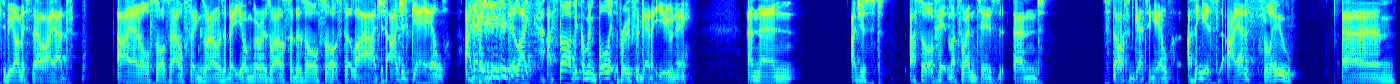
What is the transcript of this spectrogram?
to be honest though, I had I had all sorts of health things when I was a bit younger as well. So there's all sorts that like I just I just get ill. I never used to like I started becoming bulletproof again at uni, and then I just I sort of hit my twenties and started getting ill. I think it's I had a flu um,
